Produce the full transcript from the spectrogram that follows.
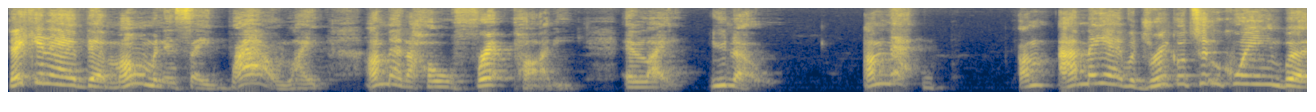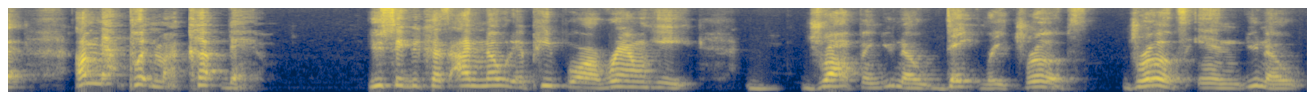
They can have that moment and say, wow, like I'm at a whole fret party. And like, you know, I'm not, I'm I may have a drink or two, queen, but I'm not putting my cup down. You see, because I know that people are around here dropping, you know, date rape drugs, drugs in, you know,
